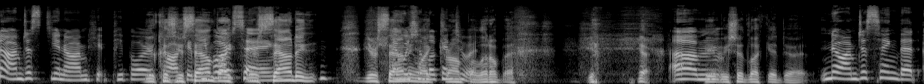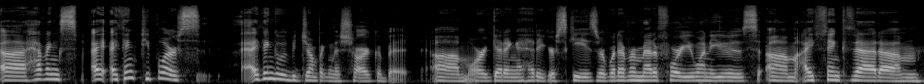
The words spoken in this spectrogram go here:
No, I'm just you know I'm people are because you sound like saying, you're sounding you're sounding like Trump a little bit. Yeah. Um, we should look into it. No, I'm just saying that uh, having, sp- I, I, think people are, I think it would be jumping the shark a bit um, or getting ahead of your skis or whatever metaphor you want to use. Um, I think that, um,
